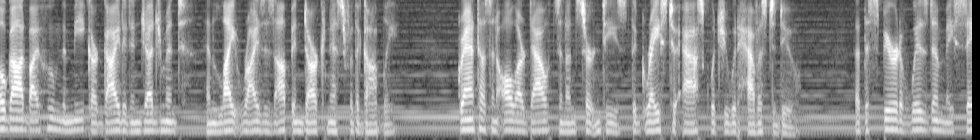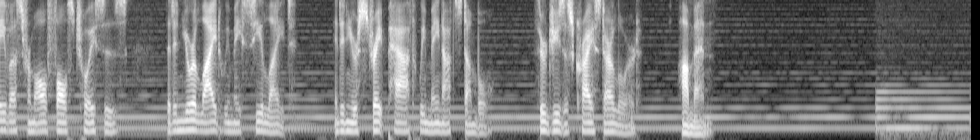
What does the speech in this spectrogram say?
O God, by whom the meek are guided in judgment, and light rises up in darkness for the godly, grant us in all our doubts and uncertainties the grace to ask what you would have us to do, that the spirit of wisdom may save us from all false choices, that in your light we may see light, and in your straight path we may not stumble. Through Jesus Christ our Lord. Amen.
